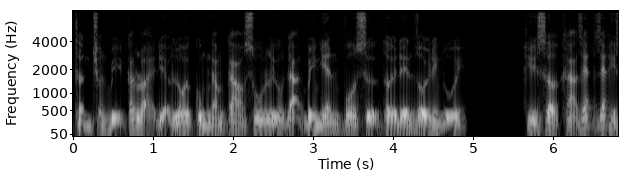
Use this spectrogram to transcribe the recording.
thần chuẩn bị các loại địa lôi cùng ngắm cao su liều đạn bình yên vô sự tới đến rồi đỉnh núi. Khi sợ khả zz hít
